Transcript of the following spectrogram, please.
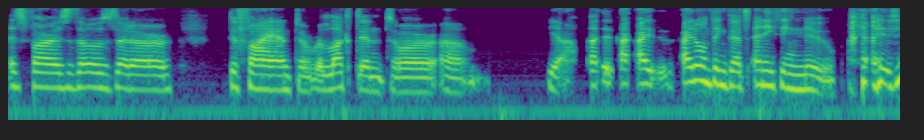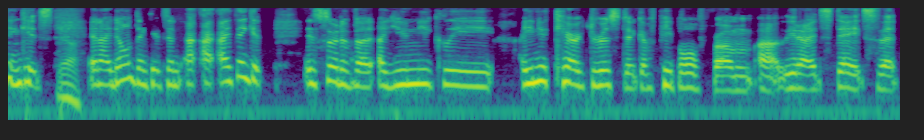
as far as those that are defiant or reluctant or um, yeah. I, I i don't think that's anything new. I think it's Yeah. and i don't think it's an i, I think it is sort of a, a uniquely a unique characteristic of people from uh, the united states that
